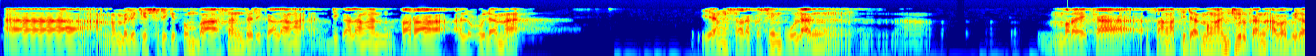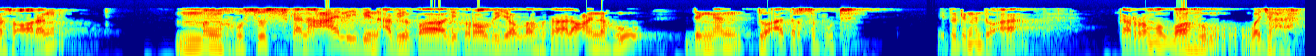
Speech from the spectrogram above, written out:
uh, memiliki sedikit pembahasan dari kalangan di kalangan para al ulama yang secara kesimpulan mereka sangat tidak menganjurkan apabila seorang mengkhususkan Ali bin Abi Thalib radhiyallahu taala anhu dengan doa tersebut. Itu dengan doa karramallahu wajhah.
